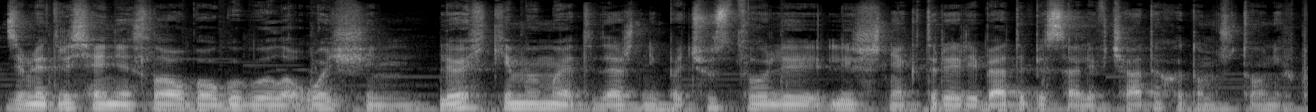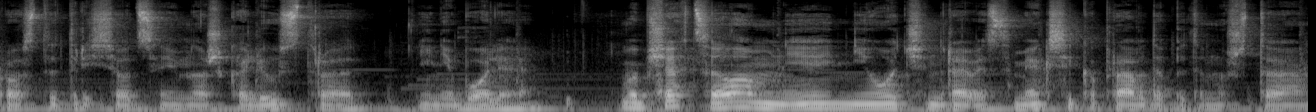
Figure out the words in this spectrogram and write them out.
Землетрясение, слава богу, было очень легким, и мы это даже не почувствовали. Лишь некоторые ребята писали в чатах о том, что у них просто трясется немножко люстра, и не более. Вообще, в целом, мне не очень нравится Мексика, правда, потому что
